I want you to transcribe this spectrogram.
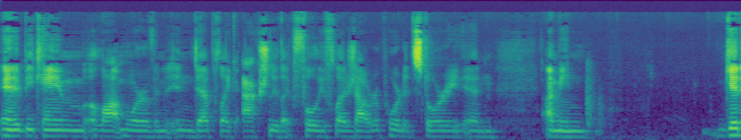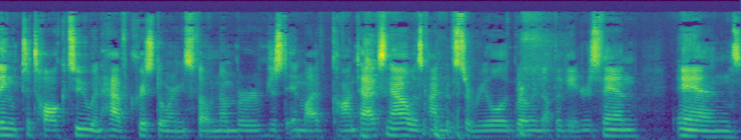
And it became a lot more of an in depth, like actually like fully fledged out reported story. And I mean, getting to talk to and have Chris Doering's phone number just in my contacts now is kind of surreal growing up a Gators fan and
